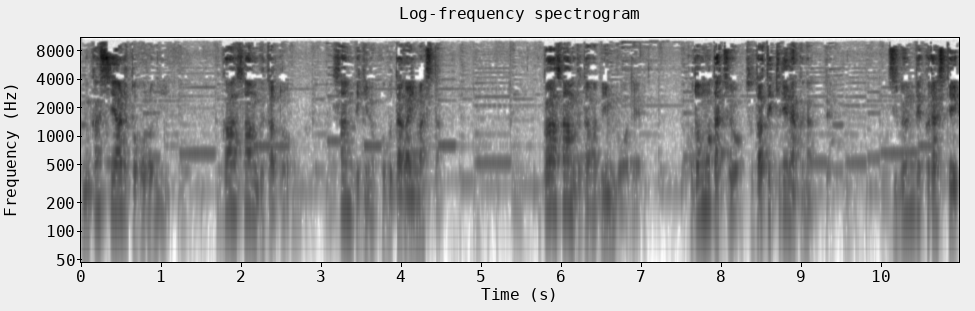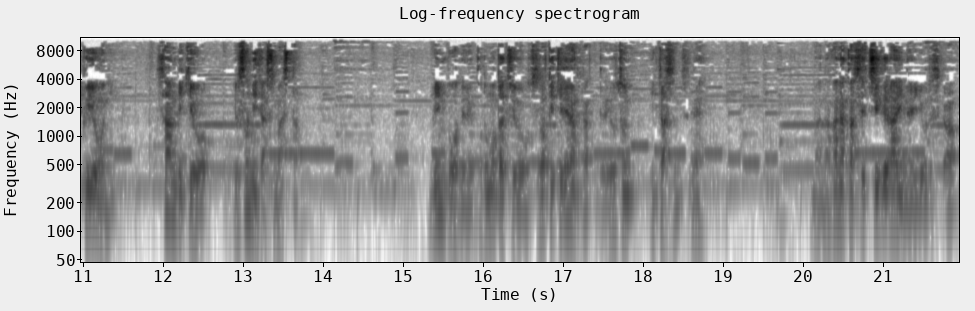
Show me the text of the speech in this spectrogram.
う。昔あるところにお母さん豚と3匹の子豚がいました。お母さん豚は貧乏で子供たちを育てきれなくなって自分で暮らしていくように3匹をよそに出しました。貧乏で子供たちを育てきれなくなってよそに出すんですね。まあ、なかなか世知辛い内容ですが、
